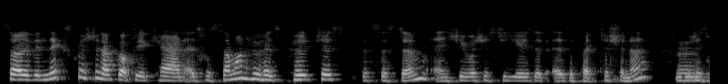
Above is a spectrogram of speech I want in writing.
So the next question I've got for you, Karen, is for someone who has purchased the system and she wishes to use it as a practitioner, mm. which is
